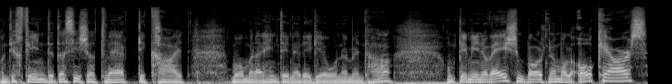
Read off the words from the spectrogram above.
Und ich finde, das ist ja die Wertigkeit, die wir in diesen Regionen haben müssen. Und beim Innovation Board nochmal OKRs.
